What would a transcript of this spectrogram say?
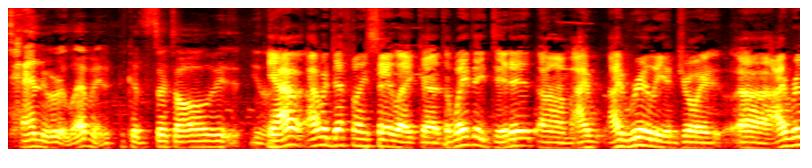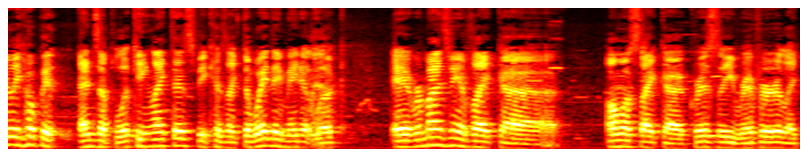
ten or eleven because it starts all, the way, you know. Yeah, I, I would definitely say like uh, the way they did it. Um, I I really enjoyed. Uh, I really hope it ends up looking like this because like the way they made it look, it reminds me of like uh, almost like a Grizzly River. Like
